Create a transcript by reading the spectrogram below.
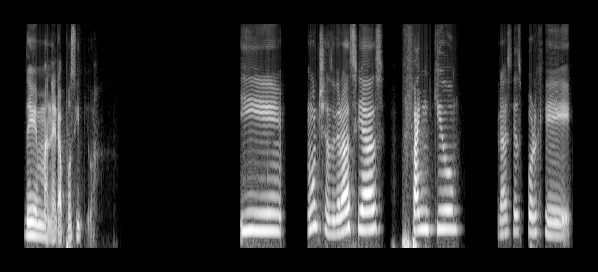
de manera positiva. Y muchas gracias. Thank you. Gracias porque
